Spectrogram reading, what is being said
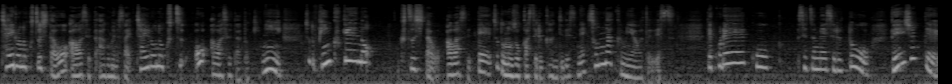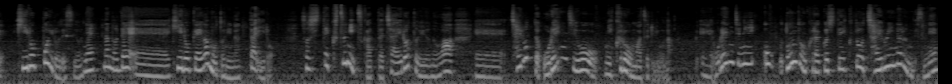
茶色の靴下を合わせたあごめんなさい。茶色の靴を合わせた時にちょっとピンク系の靴下を合わせてちょっと覗かせる感じですね。そんな組み合わせです。でこれこう説明するとベージュって黄色っぽい色ですよね。なので、えー黄色系が元になった色。そして靴に使った茶色というのは、えー茶色ってオレンジをに黒を混ぜるような、えーオレンジにをどんどん暗くしていくと茶色になるんですね。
